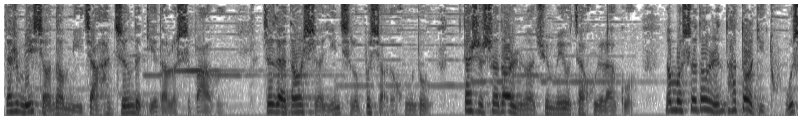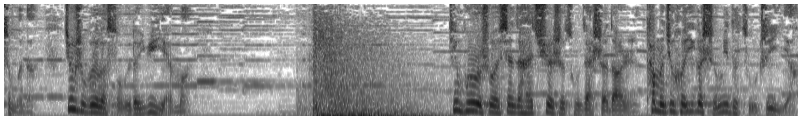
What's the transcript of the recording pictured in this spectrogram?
但是没想到米价还真的跌到了十八文，这在当时引起了不小的轰动。但是赊刀人啊却没有再回来过。那么赊刀人他到底图什么呢？就是为了所谓的预言吗？听朋友说，现在还确实存在蛇刀人，他们就和一个神秘的组织一样。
